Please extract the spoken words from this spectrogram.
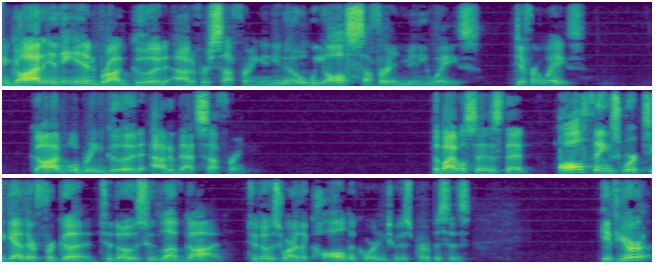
And God, in the end, brought good out of her suffering. And you know, we all suffer in many ways, different ways. God will bring good out of that suffering. The Bible says that all things work together for good to those who love God, to those who are the called according to his purposes. If you're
